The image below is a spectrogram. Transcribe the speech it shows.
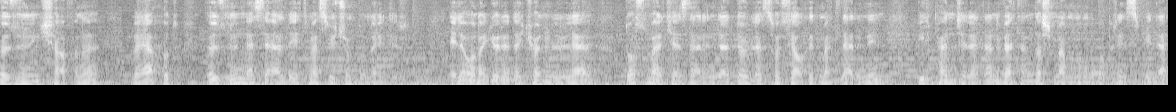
Özünün inkişafını və yaxud özünün nəsə əldə etməsi üçün bunu edir. Elə ona görə də könüllülər dost mərkəzlərində dövlət sosial xidmətlərinin bir pəncərədən vətəndaş məmnunluğu prinsipi ilə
